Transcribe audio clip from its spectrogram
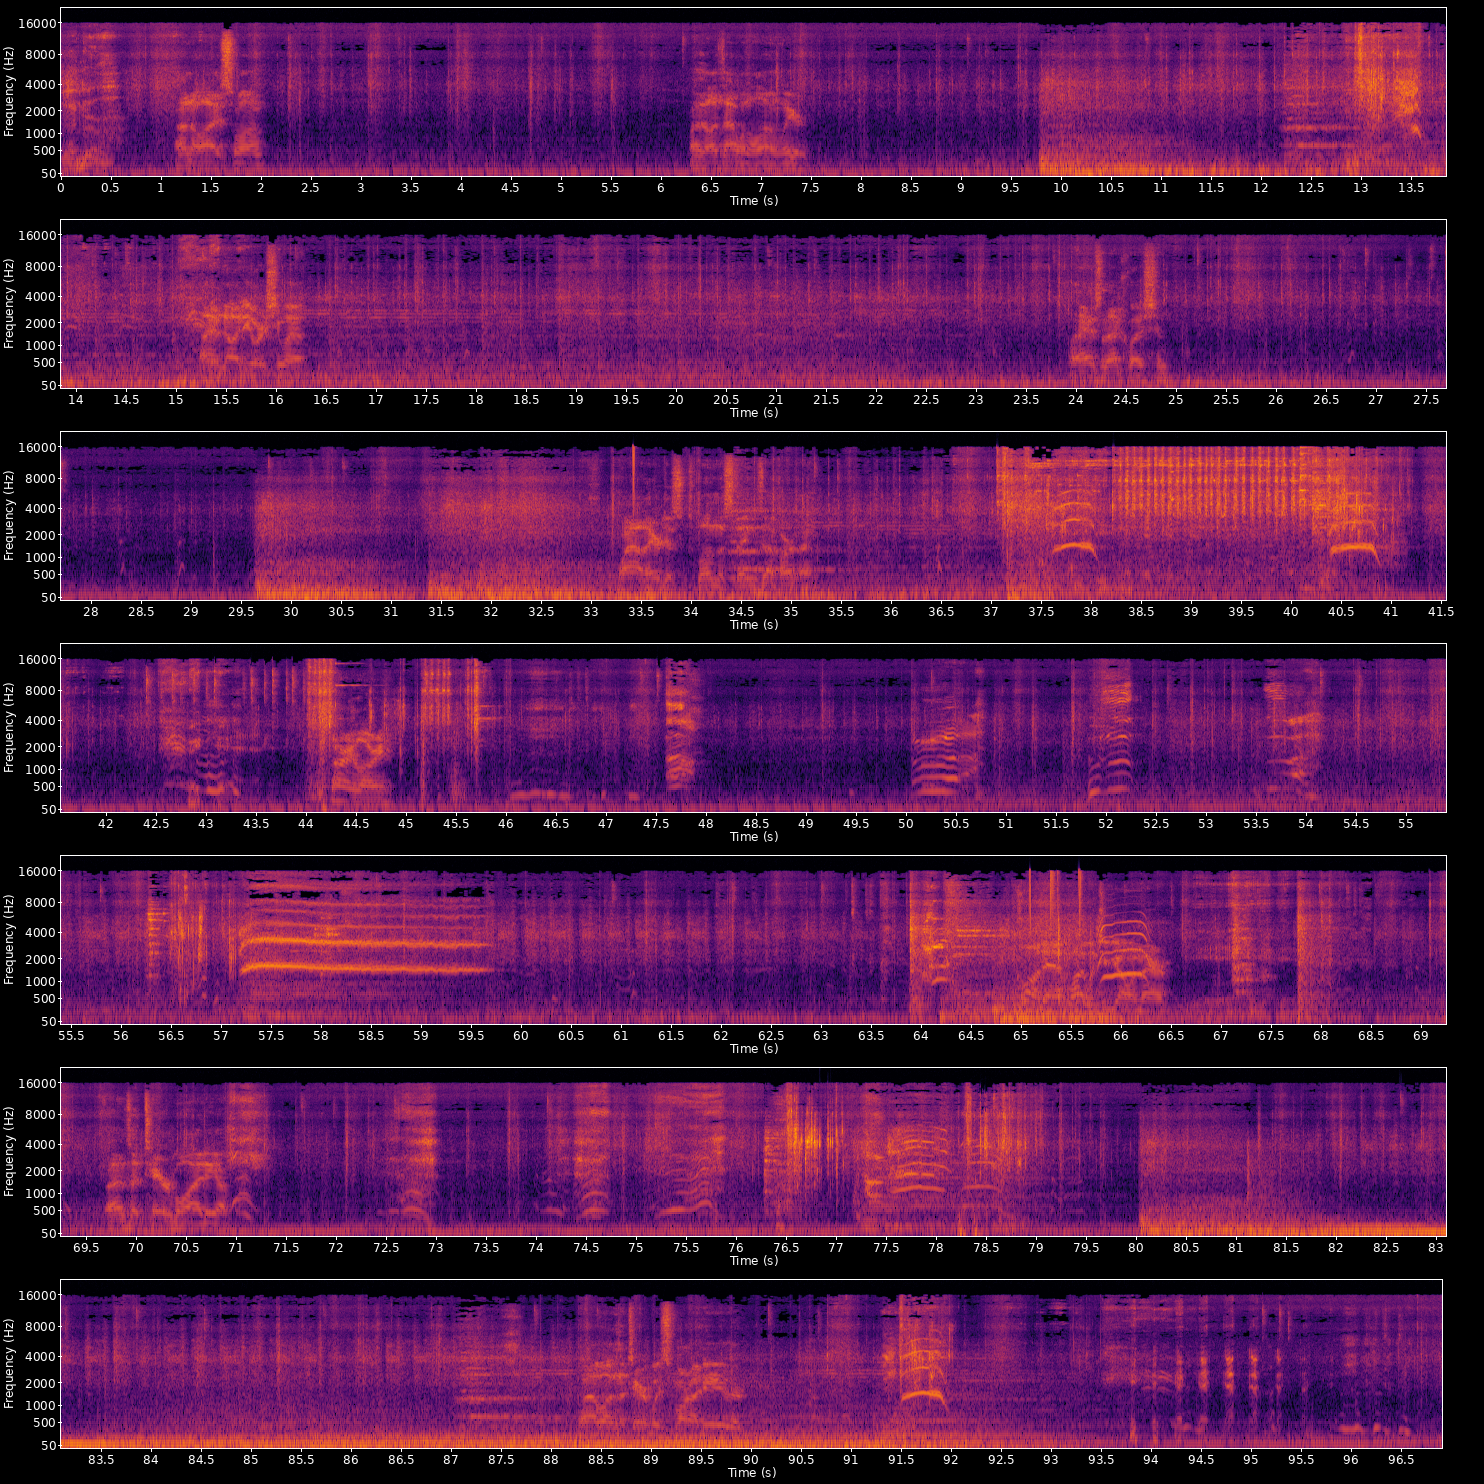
I don't know why I swung. I left that one alone. Weird. I have no idea where she went. I answer that question. Just blowing those things up, aren't they? Sorry, Laurie. That's a ah. terrible that wasn't a terribly smart idea either.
